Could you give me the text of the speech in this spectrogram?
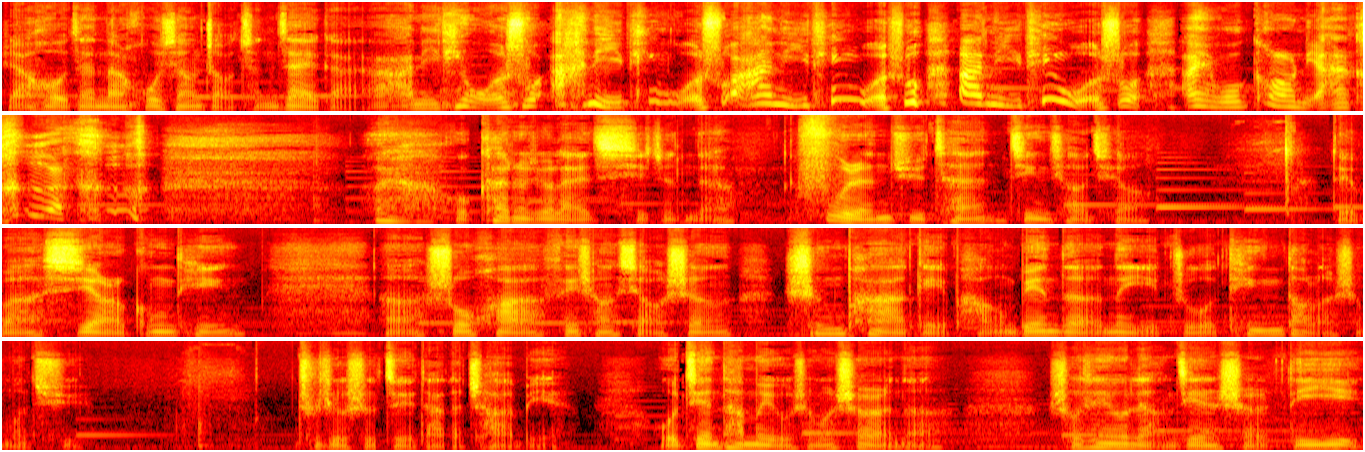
然后在那互相找存在感啊，你听我说啊，你听我说啊，你听我说啊，你听我说，哎呀，我告诉你啊，呵呵，哎呀，我看着就来气，真的，富人聚餐静悄悄。对吧？洗耳恭听，啊，说话非常小声，生怕给旁边的那一桌听到了什么去。这就是最大的差别。我见他们有什么事儿呢？首先有两件事。第一，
